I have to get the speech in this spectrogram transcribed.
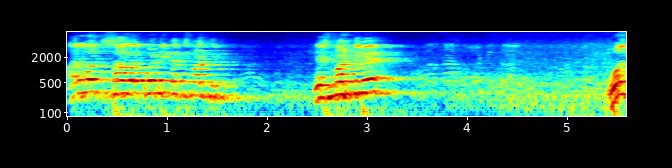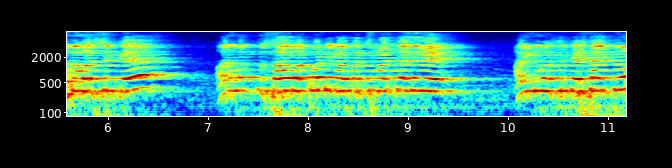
ಅರವತ್ತು ಸಾವಿರ ಕೋಟಿ ಖರ್ಚು ಮಾಡ್ತೀವಿ. ಎಷ್ಟು ಮಾಡ್ತೀವಿ? ಒಂದು ವರ್ಷಕ್ಕೆ ಅರವತ್ತು ಸಾವಿರ ಕೋಟಿ ನಾವು ಖರ್ಚು ಮಾಡ್ತಾ ಇದ್ದೀವಿ. ಐದು ವರ್ಷಕ್ಕೆ ಎಷ್ಟಾಯ್ತು?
